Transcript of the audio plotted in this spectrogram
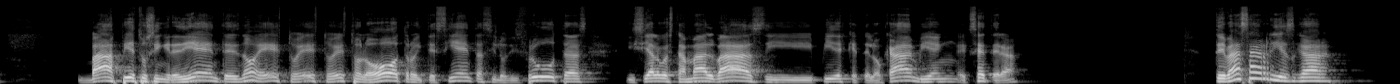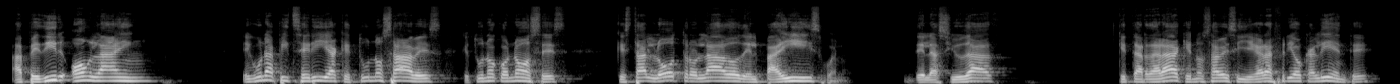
Vas, pides tus ingredientes, ¿no? Esto, esto, esto, lo otro, y te sientas y lo disfrutas. Y si algo está mal, vas y pides que te lo cambien, etc. ¿Te vas a arriesgar a pedir online en una pizzería que tú no sabes, que tú no conoces, que está al otro lado del país, bueno, de la ciudad, que tardará, que no sabes si llegará frío o caliente,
